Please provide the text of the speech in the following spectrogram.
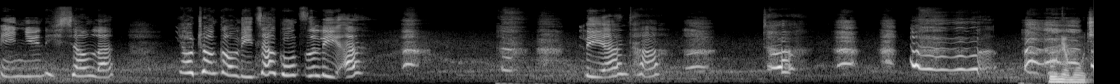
民女李香兰要状告李家公子李安。李安他，他。姑娘莫急，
